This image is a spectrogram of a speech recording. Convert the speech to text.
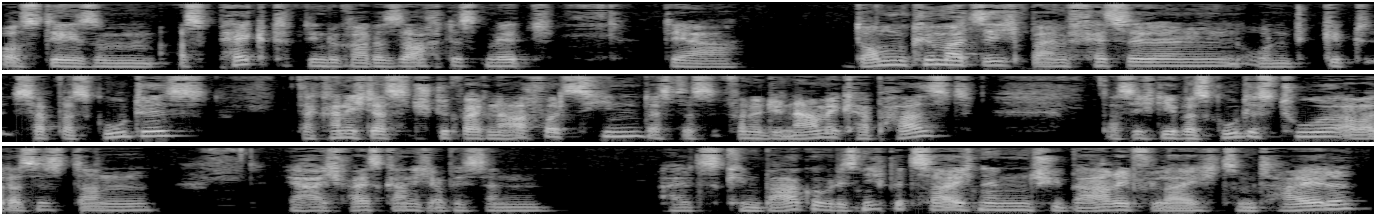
aus diesem Aspekt, den du gerade sagtest, mit der Dom kümmert sich beim Fesseln und gibt Sub was Gutes, da kann ich das ein Stück weit nachvollziehen, dass das von der Dynamik her passt dass ich dir was Gutes tue, aber das ist dann, ja, ich weiß gar nicht, ob ich es dann als Kinbaku würde es nicht bezeichnen, Shibari vielleicht zum Teil.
